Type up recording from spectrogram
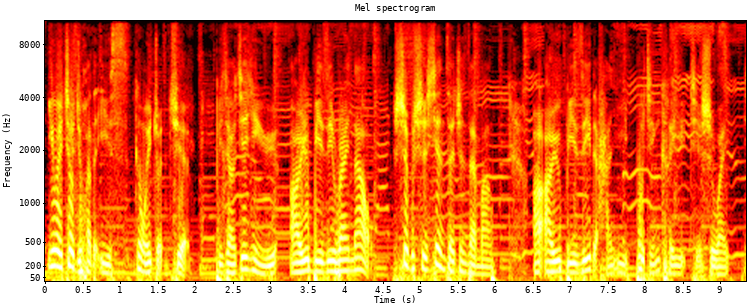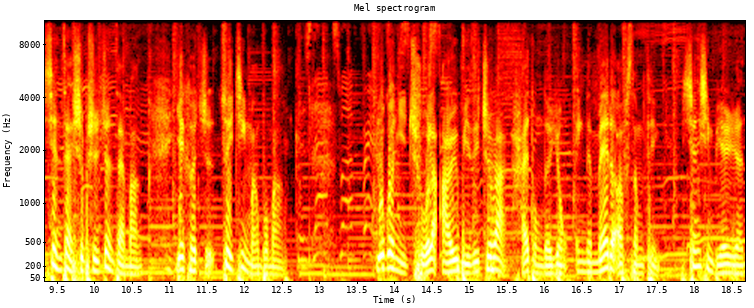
因为这句话的意思更为准确，比较接近于 Are you busy right now？是不是现在正在忙？而 Are you busy 的含义不仅可以解释为现在是不是正在忙，也可指最近忙不忙。如果你除了 Are you busy 之外，还懂得用 in the middle of something，相信别人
